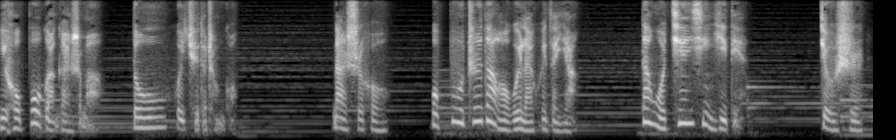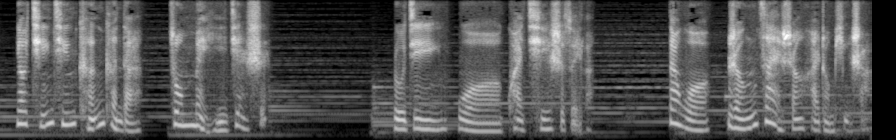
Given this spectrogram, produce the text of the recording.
以后不管干什么都会取得成功。那时候我不知道未来会怎样，但我坚信一点，就是要勤勤恳恳的做每一件事。如今我快七十岁了，但我仍在伤害中拼杀，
